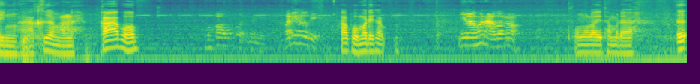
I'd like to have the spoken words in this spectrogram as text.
ดิ่งหาเครื่องกันเลยครับผมสวัสดีครับพี่ครับผมสวัสดีครับ นี่เราหัวหน้าเบิ่งเนาะพวงมาลัยธรรมดา เออ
